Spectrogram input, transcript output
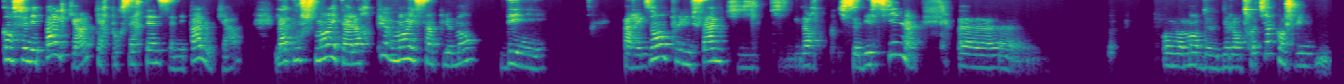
Quand ce n'est pas le cas, car pour certaines ce n'est pas le cas, l'accouchement est alors purement et simplement dénié. Par exemple, une femme qui, se dessine euh, au moment de, de l'entretien, quand je lui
